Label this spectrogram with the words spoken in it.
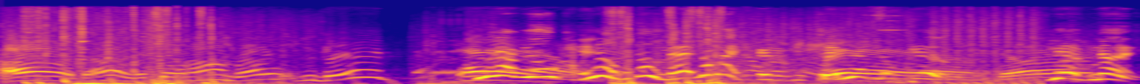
Oh, dog, what's going on, bro? You good? You have no Damn. kills. It doesn't matter. Nobody cares if you play. You have no kills. Dog. You have none.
